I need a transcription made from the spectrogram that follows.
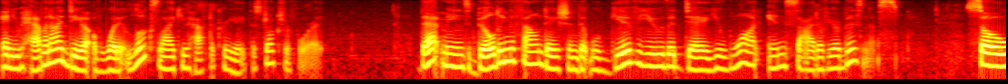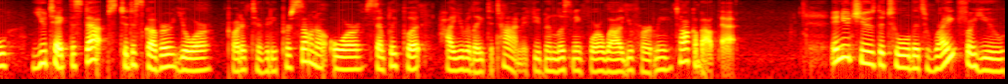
and you have an idea of what it looks like, you have to create the structure for it. That means building the foundation that will give you the day you want inside of your business. So you take the steps to discover your productivity persona, or simply put, how you relate to time. If you've been listening for a while, you've heard me talk about that and you choose the tool that's right for you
